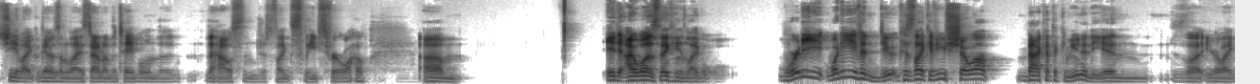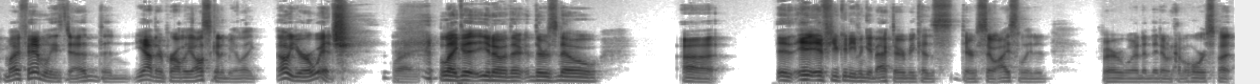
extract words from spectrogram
she like goes and lies down on the table in the the house and just like sleeps for a while. Um, it I was thinking like, where do you what do you even do? Because like if you show up back at the community and you're like my family's dead, then yeah, they're probably also gonna be like, oh, you're a witch, right? like you know, there, there's no, uh, if you can even get back there because they're so isolated from everyone and they don't have a horse. But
